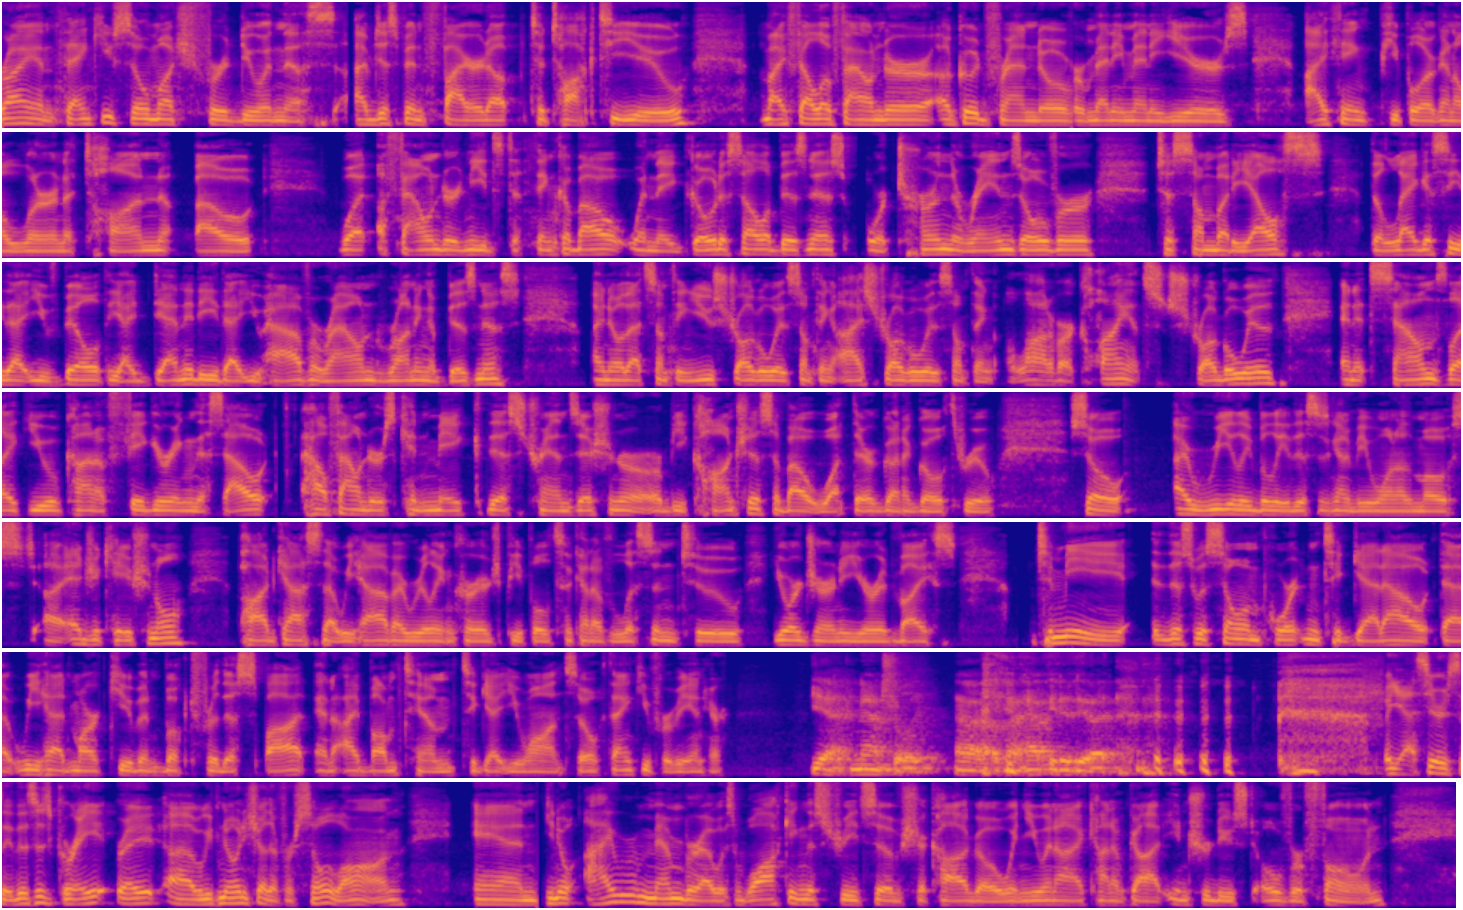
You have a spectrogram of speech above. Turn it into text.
Ryan, thank you so much for doing this. I've just been fired up to talk to you, my fellow founder, a good friend over many, many years. I think people are going to learn a ton about what a founder needs to think about when they go to sell a business or turn the reins over to somebody else, the legacy that you've built, the identity that you have around running a business. I know that's something you struggle with, something I struggle with, something a lot of our clients struggle with. And it sounds like you are kind of figuring this out, how founders can make this transition or, or be conscious about what they're going to go through. So I really believe this is going to be one of the most uh, educational podcasts that we have. I really encourage people to kind of listen to your journey, your advice. To me, this was so important to get out that we had Mark Cuban booked for this spot and I bumped him to get you on. So thank you for being here. Yeah, naturally. Uh, I'm happy to do it. but yeah, seriously, this is great, right? Uh, we've known each other for so long. And, you know, I remember I was walking the streets of Chicago when you and I kind of got introduced over phone.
